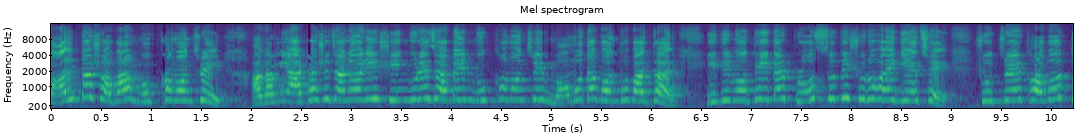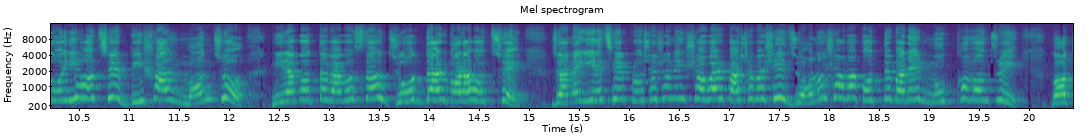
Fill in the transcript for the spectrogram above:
পাল্টা সভা মুখ্যমন্ত্রী আগামী আঠাশে জানুয়ারি সিঙ্গুরে যাবেন মুখ্যমন্ত্রী মমতা বন্দ্যোপাধ্যায়। ইতিমধ্যেই তার প্রস্তুতি শুরু হয়ে গিয়েছে। সূত্রের খবর তৈরি হচ্ছে বিশাল মঞ্চ। নিরাপত্তা ব্যবস্থাও জোরদার করা হচ্ছে। জানা গিয়েছে, প্রশাসনিক সভার পাশাপাশি জনসভা করতে পারেন মুখ্যমন্ত্রী। গত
